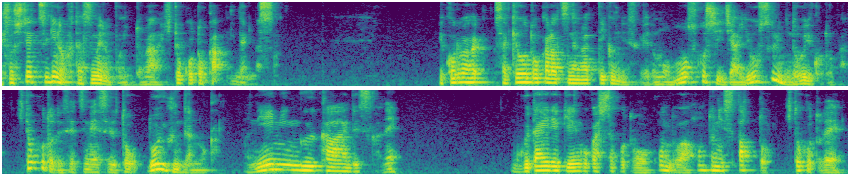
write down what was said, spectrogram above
そして次の二つ目のポイントが一言化になります。これは先ほどから繋がっていくんですけれども、もう少しじゃあ要するにどういうことか。一言で説明するとどういうふうになるのか。ネーミング化ですかね。具体で言語化したことを今度は本当にスパッと一言で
